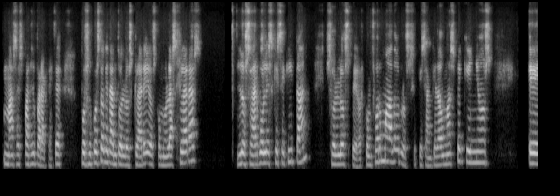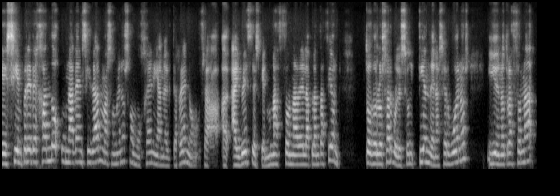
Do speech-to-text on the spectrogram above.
más espacio para crecer. Por supuesto que tanto en los clareos como las claras, los árboles que se quitan son los peor conformados, los que se han quedado más pequeños, eh, siempre dejando una densidad más o menos homogénea en el terreno. O sea, hay veces que en una zona de la plantación todos los árboles tienden a ser buenos y en otra zona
